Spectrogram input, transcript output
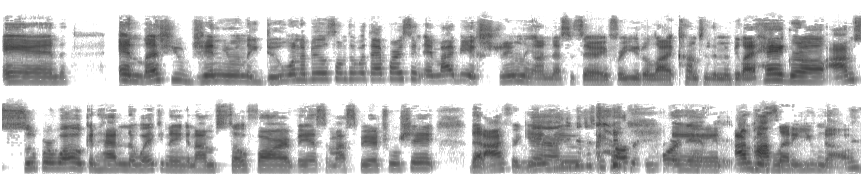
And unless you genuinely do want to build something with that person, it might be extremely unnecessary for you to like come to them and be like, "Hey, girl, I'm super woke and had an awakening, and I'm so far advanced in my spiritual shit that I forgive yeah you you." could just be causing more and damage I'm just letting you know.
